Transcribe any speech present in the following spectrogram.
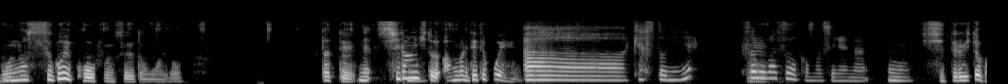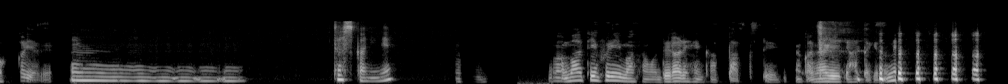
ものすごい興奮すると思うよ、だってね。知らん人あんまり出てこえへん、あーキャストにね。それはそうかもしれない、うん、知ってる人ばっかりやで、うんうんうんうんうんうん。確かにね。うんまあ、マーティン・フリーマンさんは出られへんかったっつってなんか嘆いてはったけどね。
